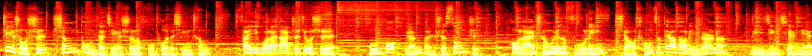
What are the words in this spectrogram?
这首诗生动地解释了琥珀的形成，翻译过来大致就是：琥珀原本是松脂，后来成为了茯苓，小虫子掉到里边呢，历经千年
